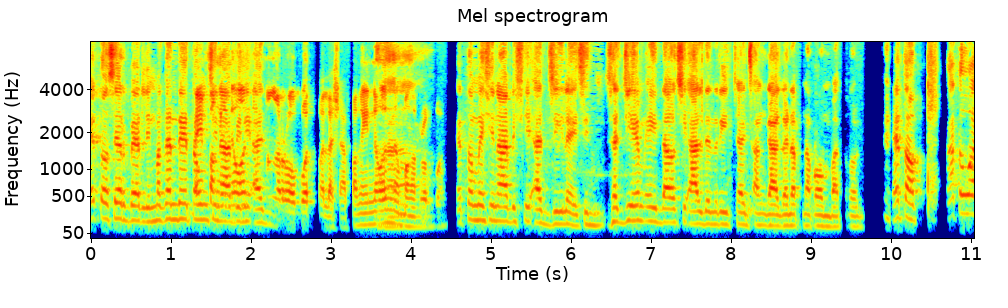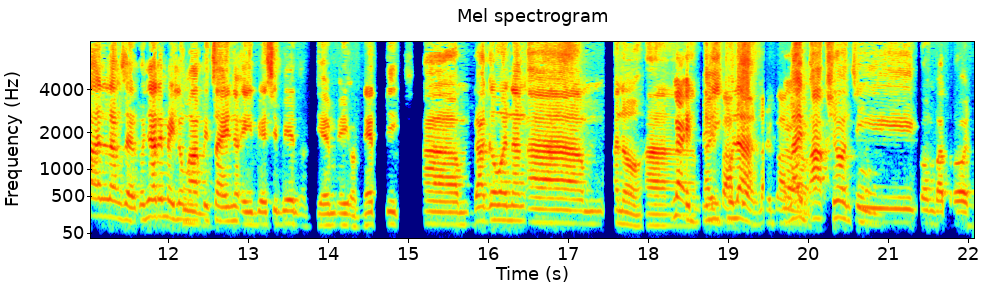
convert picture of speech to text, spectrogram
Ito, Sir Berlin, maganda May itong sinabi Panginoon ni Ad. mga robot pala siya. Panginoon ng mga Ah. robot. Ito may sinabi si Adzila eh. Si, sa GMA daw si Alden Richards ang gaganap na Combatron. Ito, katuwaan lang sir. Kunyari may lumapit sa inyo, ABS-CBN o GMA o Netflix, um, gagawa ng um, ano, ah, Live. pelikula. Live action. Live action si Combatron.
